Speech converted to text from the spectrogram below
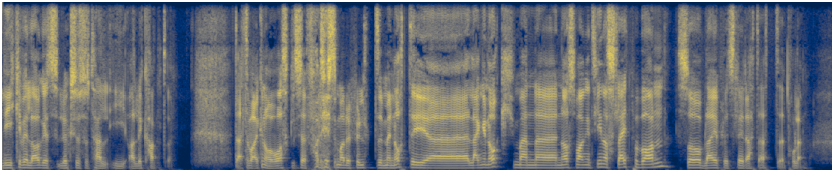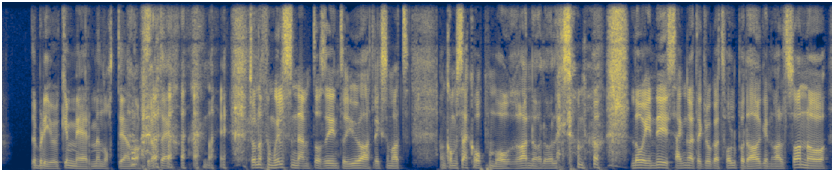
like ved lagets luksushotell i Alicante. Dette var ikke noen overraskelse for de som hadde fulgt Menotti uh, lenge nok, men uh, når som Argentina sleit på banen, så ble plutselig dette et uh, problem. Det blir jo ikke mer Menotti enn akkurat det. Nei. Jonathan Wilson nevnte også i intervjuet at, liksom at han kom seg ikke opp på morgenen og liksom lå inne i senga til klokka tolv på dagen og alt sånn, og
